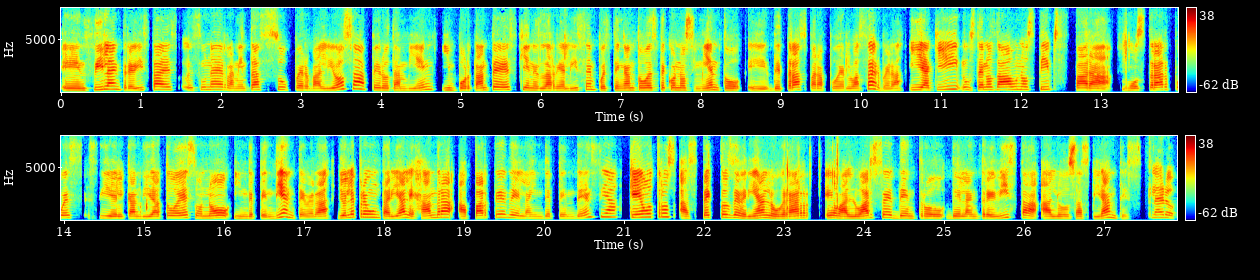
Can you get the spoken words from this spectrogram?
en sí la entrevista es, es una herramienta súper valiosa, pero también importante es quienes la realicen pues tengan todo este conocimiento eh, detrás para poderlo hacer, ¿verdad? Y aquí usted nos daba unos tips para mostrar pues si el candidato es o no independiente, ¿verdad? Yo le preguntaría a Alejandra, aparte de la independencia, ¿qué otros aspectos deberían lograr evaluarse dentro de la entrevista a los aspirantes? Claro,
